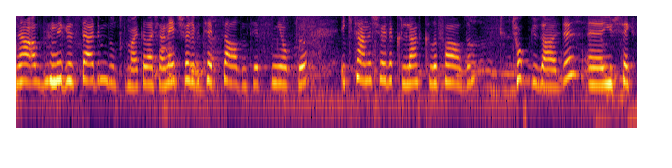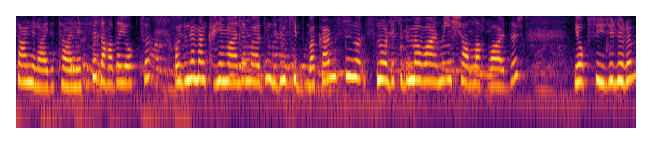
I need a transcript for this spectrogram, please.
ne aldım ne gösterdim de unuttum arkadaşlar. Neyse şöyle bir tepsi aldım. Tepsim yoktu. İki tane şöyle kırlent kılıfı aldım. Çok güzeldi. Ee, 180 liraydı tanesi. Daha da yoktu. O yüzden hemen kayınvalidemi aradım. Dedim ki bakar mısın sizin oradaki bime var mı? İnşallah vardır. Yoksa üzülürüm.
